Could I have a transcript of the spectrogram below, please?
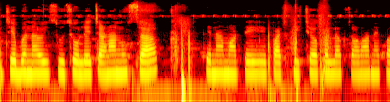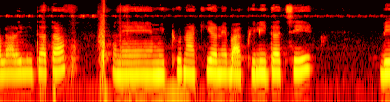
આજે બનાવીશું છોલે ચણાનું શાક. તેના માટે પાંચથી છ કલાક ચણાને પલાળી લીધા હતા અને મીઠું નાખી અને બાફી લીધા છે. બે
